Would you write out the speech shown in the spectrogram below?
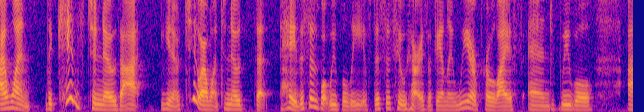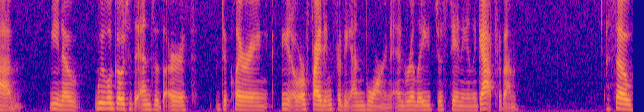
I want the kids to know that, you know, too. I want to know that, hey, this is what we believe. This is who we are as a family. We are pro life and we will, um, you know, we will go to the ends of the earth declaring, you know, or fighting for the unborn and really just standing in the gap for them. So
